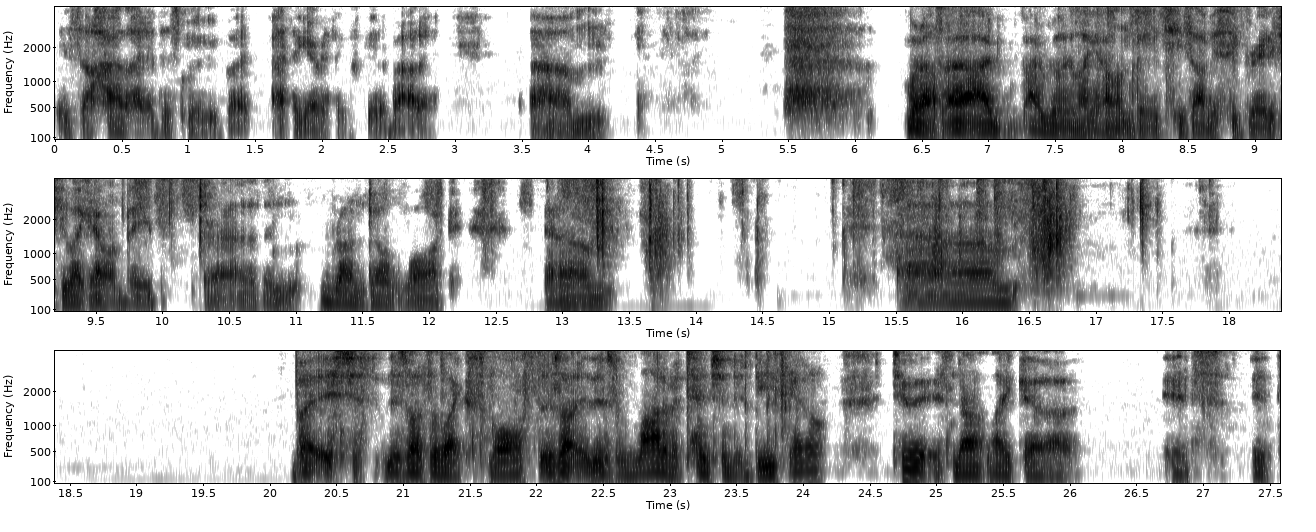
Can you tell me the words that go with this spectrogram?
is a highlight of this movie, but I think everything's good about it. Um, what else? I, I, I really like Alan Bates. He's obviously great. If you like Alan Bates, uh, then Run, Don't Walk. Um, um, but it's just there's lots of like small there's a, there's a lot of attention to detail to it. It's not like uh, it's it.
